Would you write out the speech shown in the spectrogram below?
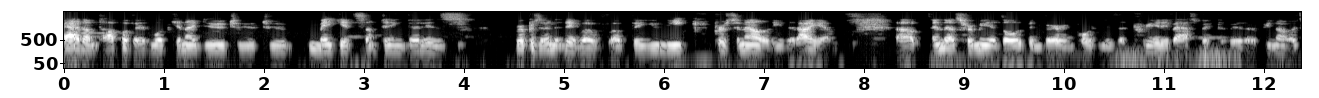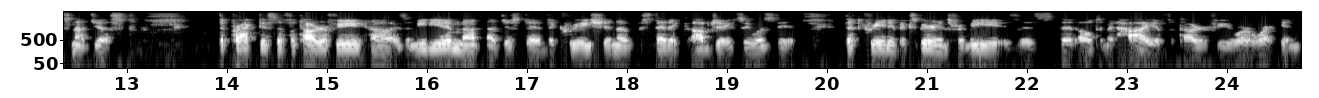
add on top of it? What can I do to to make it something that is representative of, of the unique personality that I am. Uh, and that's for me has always been very important is that creative aspect of it. You know, it's not just the practice of photography uh, as a medium, not, not just the, the creation of aesthetic objects. It was the that creative experience for me is, is that ultimate high of photography where, where I can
